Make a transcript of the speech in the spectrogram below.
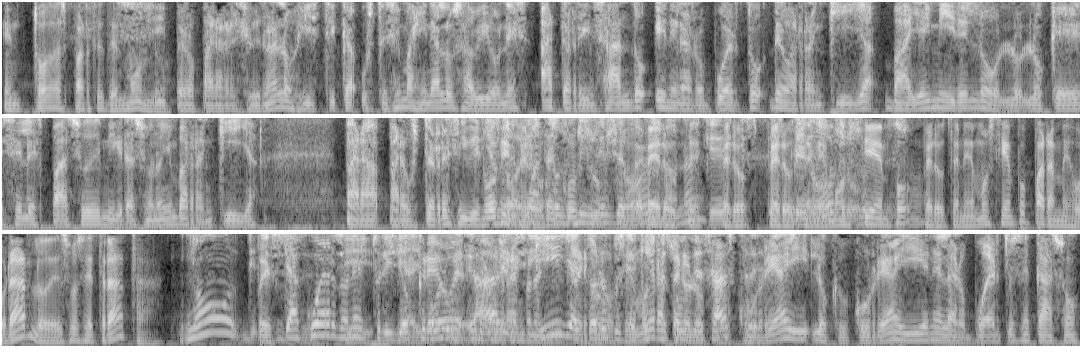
en todas partes del mundo. Sí, pero para recibir una logística, usted se imagina los aviones aterrizando en el aeropuerto de Barranquilla, vaya y mire lo, lo, lo que es el espacio de migración hoy en Barranquilla para, para usted recibir no, todavía está en construcción, pero, pero, pero tenemos tiempo, pero tenemos tiempo para mejorarlo, de eso se trata. No, pues, de acuerdo, Néstor, y yo creo en Barranquilla y todo lo que usted quiera, pero lo que ocurre ahí, lo que ocurre ahí en el aeropuerto, ese caso,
